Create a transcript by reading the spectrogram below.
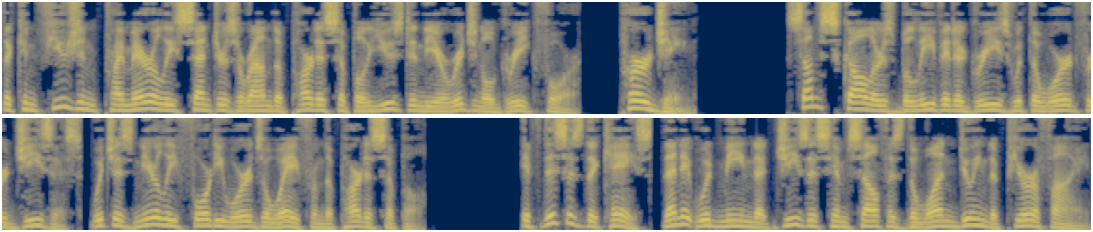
The confusion primarily centers around the participle used in the original Greek for «purging». Some scholars believe it agrees with the word for Jesus, which is nearly 40 words away from the participle. If this is the case, then it would mean that Jesus himself is the one doing the purifying.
